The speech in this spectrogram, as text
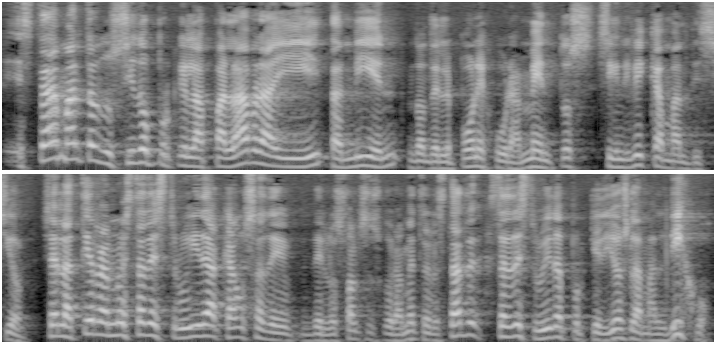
Está mal traducido porque la palabra ahí también, donde le pone juramentos, significa maldición. O sea, la tierra no está destruida a causa de, los falsos juramentos. Está, está destruida porque Dios la maldijo.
